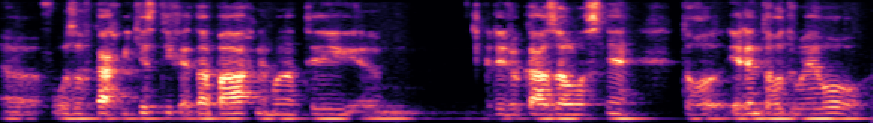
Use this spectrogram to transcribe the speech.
eh, v úvozovkách vítězství v etapách, nebo na ty, eh, kdy dokázal vlastně toho, jeden toho druhého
